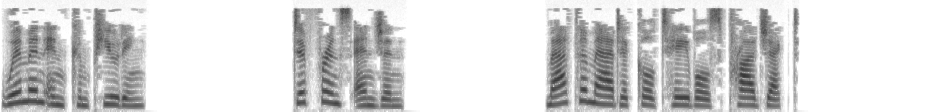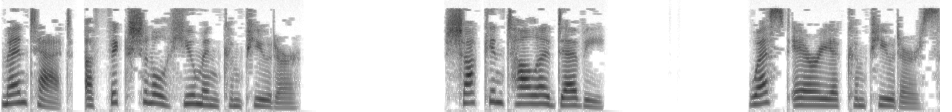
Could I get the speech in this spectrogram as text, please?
Women in computing Difference engine Mathematical Tables Project Mentat, a fictional human computer Shakuntala Devi West Area Computers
